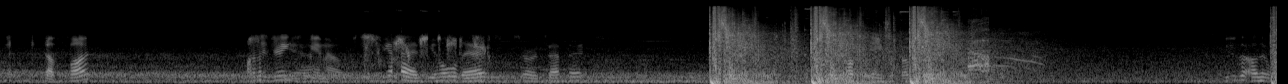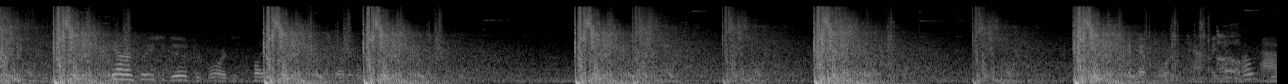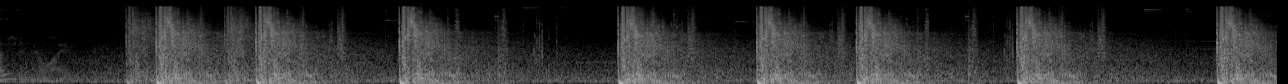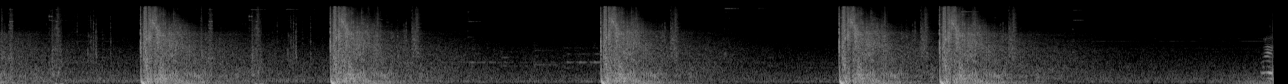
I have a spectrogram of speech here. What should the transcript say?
What the fuck? All the drinks came out. Yeah, if you hold X or it's epic. Do the other one. Yeah, that's what you should do if you're bored. Just play one. Tapping is a oh, passion in your life.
